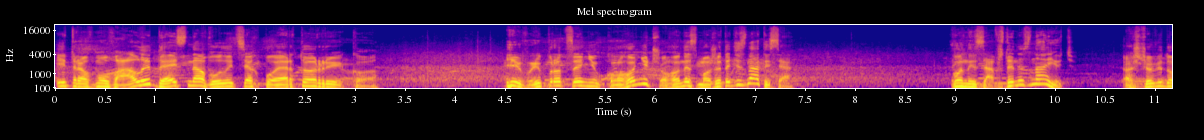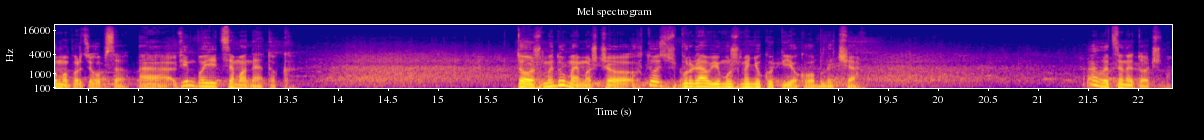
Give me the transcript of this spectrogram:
і травмували десь на вулицях Пуерто-Рико. І ви про це ні в кого нічого не зможете дізнатися. Вони завжди не знають. А що відомо про цього пса? А він боїться монеток. Тож ми думаємо, що хтось жбурляв йому жменю копійок в обличчя. Але це не точно.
